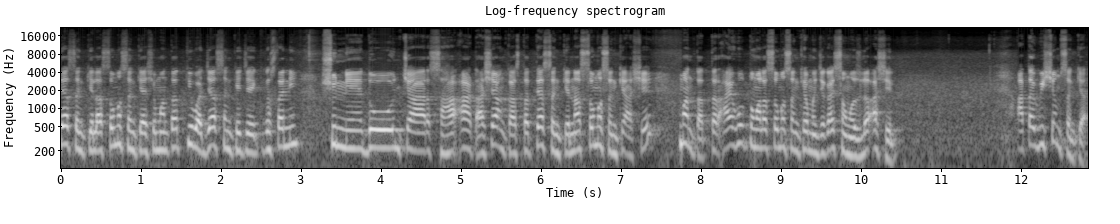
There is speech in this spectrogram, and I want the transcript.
त्या संख्येला समसंख्या असे म्हणतात किंवा ज्या संख्येच्या एकस्थानी शून्य दोन चार सहा आठ असे अंक असतात त्या संख्येना समसंख्या असे म्हणतात. तर आय होप तुम्हाला समसंख्या म्हणजे काय समजलं असेल. आता विषम संख्या.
